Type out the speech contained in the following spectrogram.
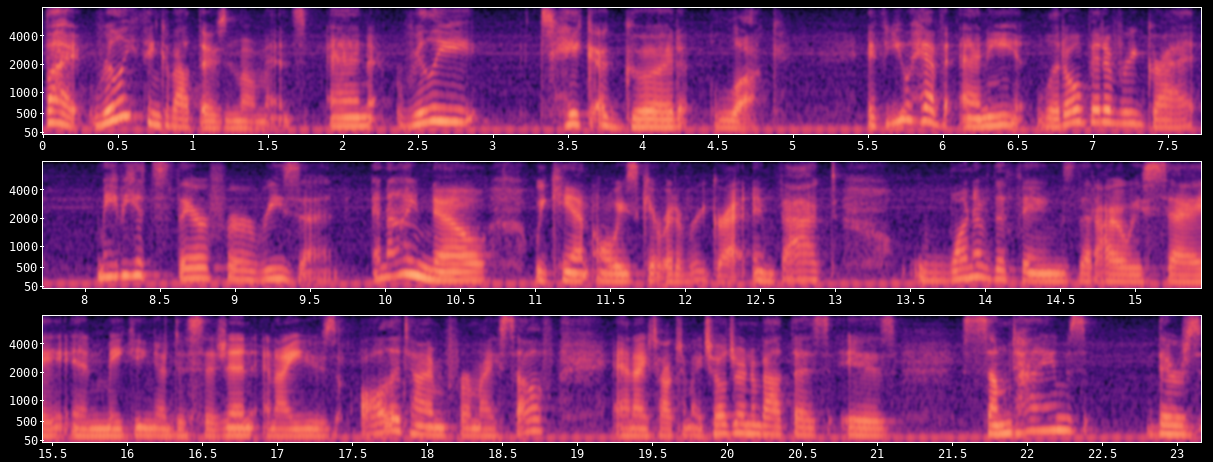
But really think about those moments and really take a good look. If you have any little bit of regret, maybe it's there for a reason. And I know we can't always get rid of regret. In fact, one of the things that I always say in making a decision, and I use all the time for myself, and I talk to my children about this, is sometimes there's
